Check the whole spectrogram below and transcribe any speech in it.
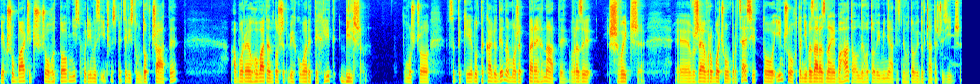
якщо бачать, що готовність порівняно з іншим спеціалістом довчати або реагувати на те, що тобі говорить техліт, більша. Тому що все-таки ну, така людина може перегнати в рази швидше е, вже в робочому процесі, то іншого, хто ніби зараз знає багато, але не готовий мінятись, не готовий довчати щось інше.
